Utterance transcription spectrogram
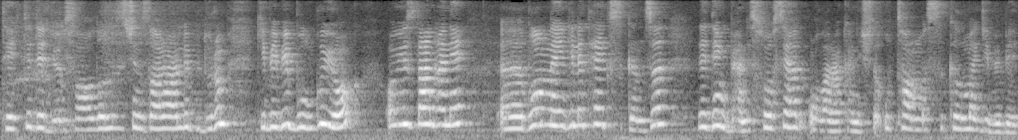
tehdit ediyor, sağlığınız için zararlı bir durum gibi bir bulgu yok. O yüzden hani e, bununla ilgili tek sıkıntı dediğim gibi hani sosyal olarak hani işte utanma, sıkılma gibi bir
